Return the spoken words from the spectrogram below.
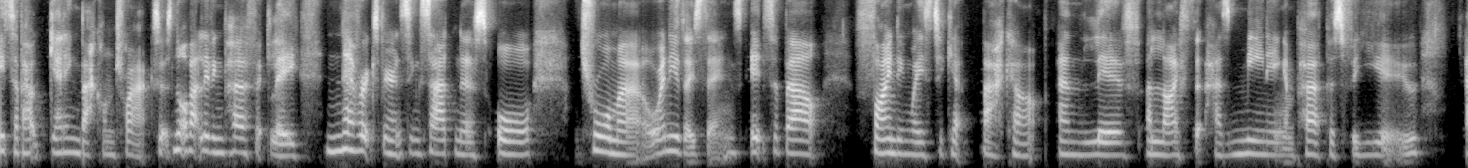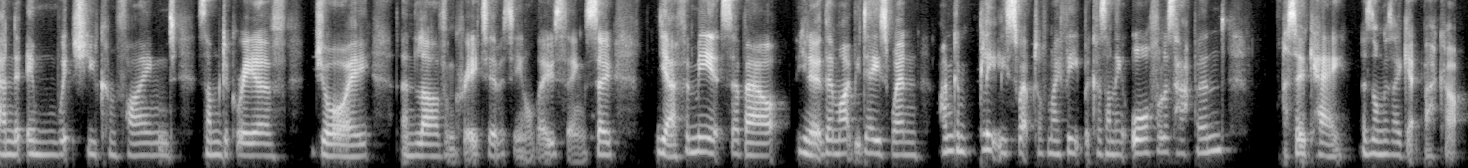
it's about getting back on track. So it's not about living perfectly, never experiencing sadness or trauma or any of those things. It's about finding ways to get back up and live a life that has meaning and purpose for you and in which you can find some degree of joy and love and creativity and all those things. So yeah, for me, it's about, you know, there might be days when I'm completely swept off my feet because something awful has happened. It's okay as long as I get back up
